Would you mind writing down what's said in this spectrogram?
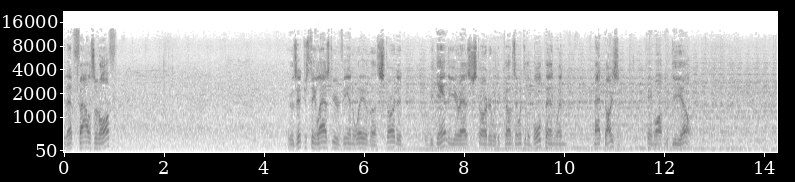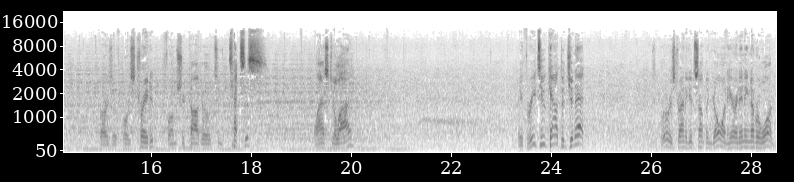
Gennett fouls it off. It was interesting last year. Villanueva started or began the year as a starter with the Cubs and went to the bullpen when Matt Garza came off the DL. Garza, of course, traded from Chicago to Texas last July. A 3 2 count to Gennett. The Brewers trying to get something going here in inning number one.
